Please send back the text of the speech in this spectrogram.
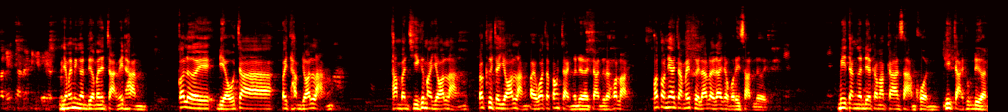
ตอนนี้อาจารย์ไม่มีเงินเดือนมันยังไม่มีเงินเดือนมันจะจ่ายไม่ทัน ก็เลยเดี๋ยวจะไปทำย้อนหลังทำบัญชีขึ้นมาย้อนหลัง ก็คือจะย้อนหลังไปว่าจะต้องจ่ายเงินเดือนอาจารย์เดือนละเท่าไหร่เพราะตอนนี้อาจารย์ไม่เคยรับรายได้จากบริษัทเลย มีแต่เงินเดือนกรรมการสามคนที่จ่ายทุกเดือน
